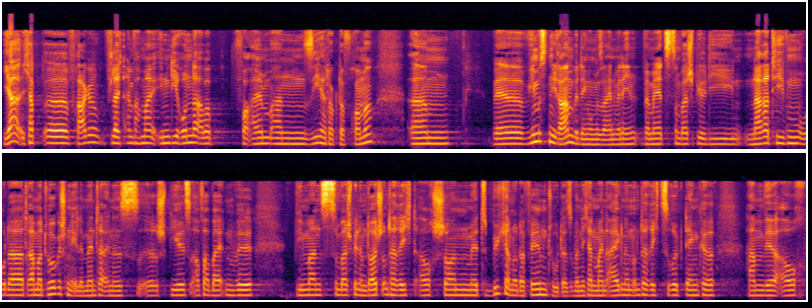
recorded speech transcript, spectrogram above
ja, ich habe äh, Frage vielleicht einfach mal in die Runde, aber vor allem an Sie, Herr Dr. Fromme. Ähm, wie müssten die Rahmenbedingungen sein, wenn, ich, wenn man jetzt zum Beispiel die narrativen oder dramaturgischen Elemente eines äh, Spiels aufarbeiten will, wie man es zum Beispiel im Deutschunterricht auch schon mit Büchern oder Filmen tut? Also wenn ich an meinen eigenen Unterricht zurückdenke, haben wir auch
